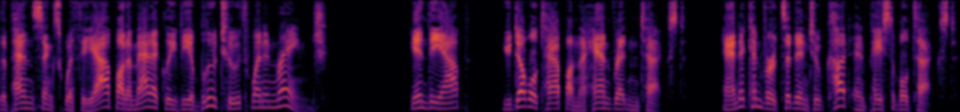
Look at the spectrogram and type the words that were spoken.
The pen syncs with the app automatically via Bluetooth when in range. In the app, you double tap on the handwritten text, and it converts it into cut and pastable text.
